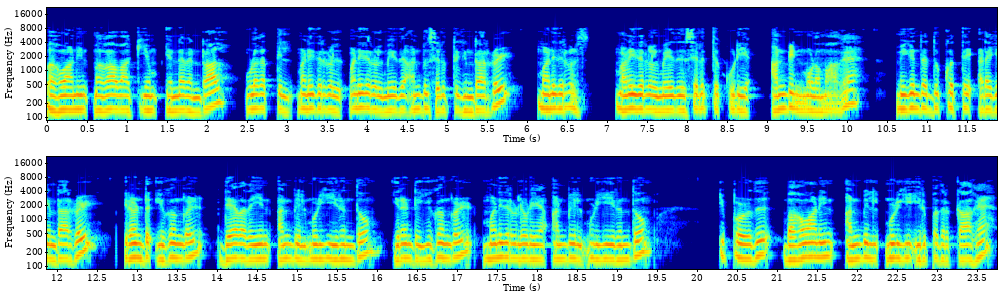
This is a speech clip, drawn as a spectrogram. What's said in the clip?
பகவானின் மகா வாக்கியம் என்னவென்றால் உலகத்தில் மனிதர்கள் மனிதர்கள் மீது அன்பு செலுத்துகின்றார்கள். மனிதர்கள் மனிதர்கள் மீது செலுத்தக்கூடிய அன்பின் மூலமாக மிகுந்த துக்கத்தை அடைகின்றார்கள். இரண்டு யுகங்கள் தேவதையின் அன்பில் மூழ்கியிருந்தோம். இரண்டு யுகங்கள் மனிதர்களுடைய அன்பில் மூழ்கியிருந்தோம். இப்பொழுது பகவானின் அன்பில் மூழ்கி இருப்பதற்காக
